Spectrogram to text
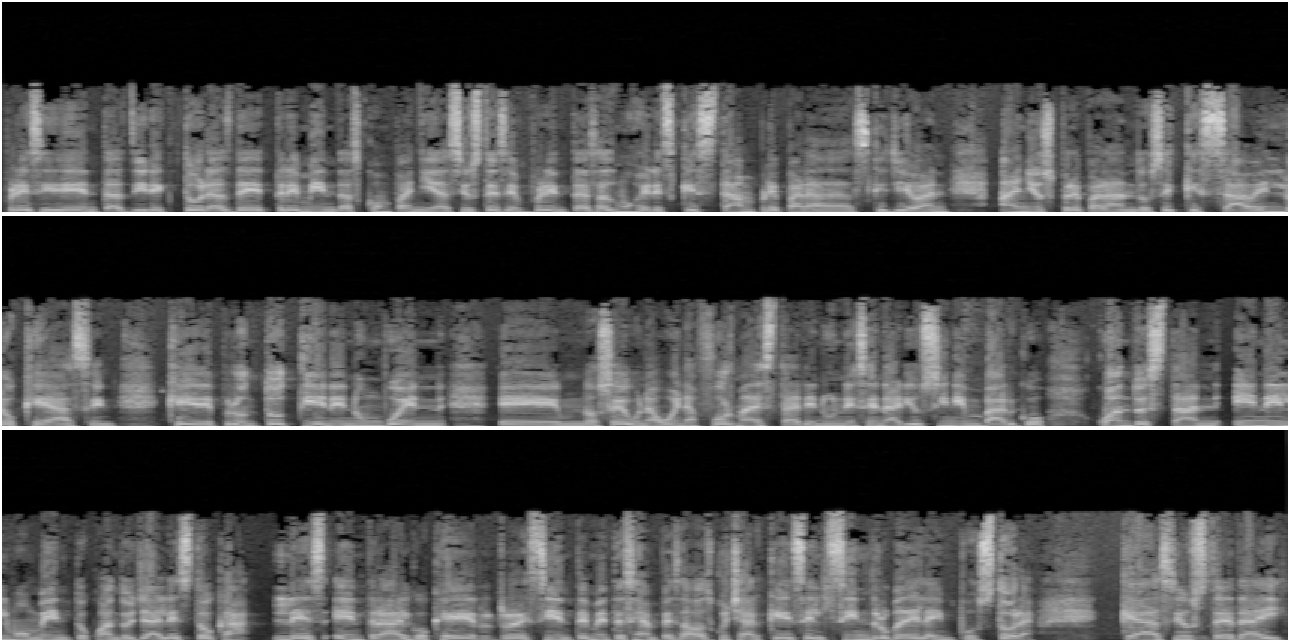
presidentas, directoras de tremendas compañías, y usted se enfrenta a esas mujeres que están preparadas, que llevan años preparándose, que saben lo que hacen, que de pronto tienen un buen, eh, no sé, una buena forma de estar en un escenario. Sin embargo, cuando están en el momento, cuando ya les toca les entra algo que recientemente se ha empezado a escuchar, que es el síndrome de la impostora. ¿Qué hace usted ahí?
